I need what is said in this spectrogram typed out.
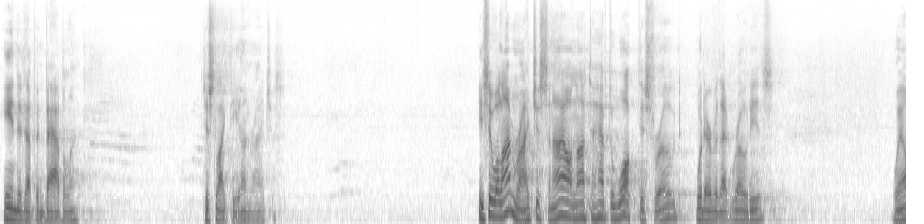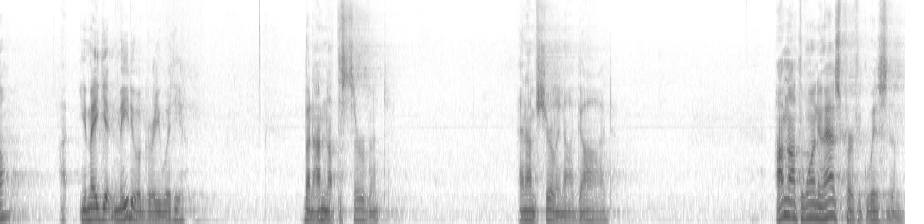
He ended up in Babylon, just like the unrighteous. He said, Well, I'm righteous and I ought not to have to walk this road, whatever that road is. Well, you may get me to agree with you, but I'm not the servant, and I'm surely not God. I'm not the one who has perfect wisdom,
